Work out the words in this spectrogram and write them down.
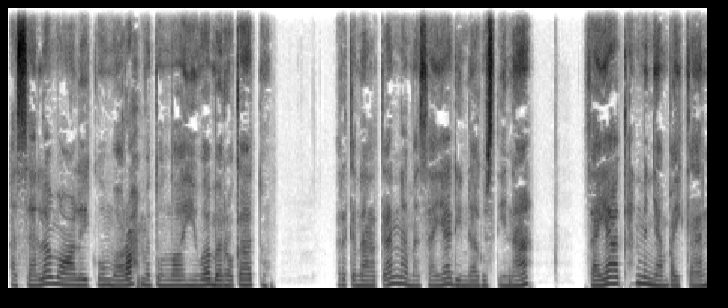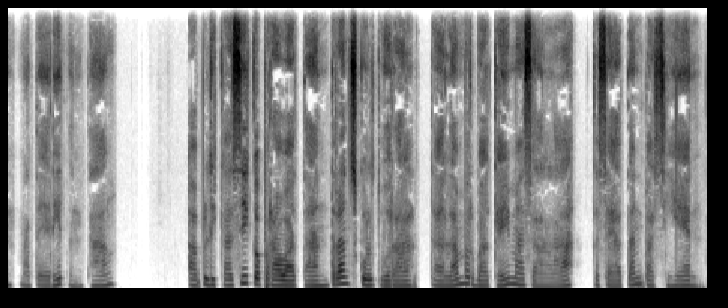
Assalamualaikum warahmatullahi wabarakatuh. Perkenalkan nama saya Dinda Agustina. Saya akan menyampaikan materi tentang aplikasi keperawatan transkultural dalam berbagai masalah kesehatan pasien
